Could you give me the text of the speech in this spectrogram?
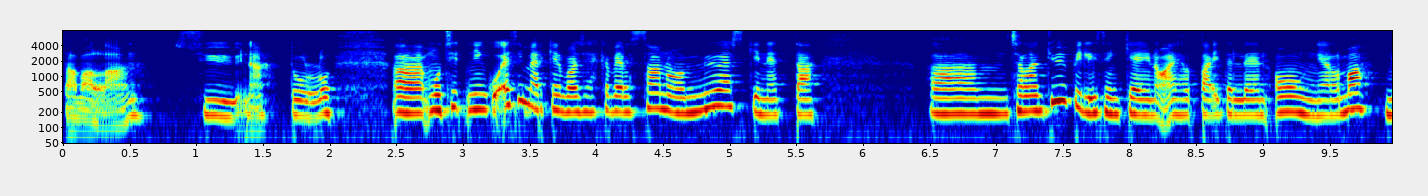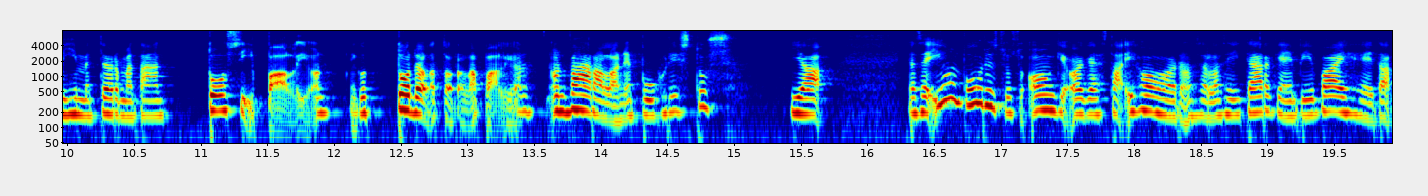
tavallaan syynä tullut. Uh, Mutta sitten niinku esimerkkin voisi ehkä vielä sanoa myöskin, että um, sellainen tyypillisin keino aiheuttaa itselleen ongelma, mihin me törmätään tosi paljon, niin todella todella paljon, on vääränlainen puhdistus. Ja, ja se ihon puhdistus onkin oikeastaan ihohoidon sellaisia tärkeimpiä vaiheita,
